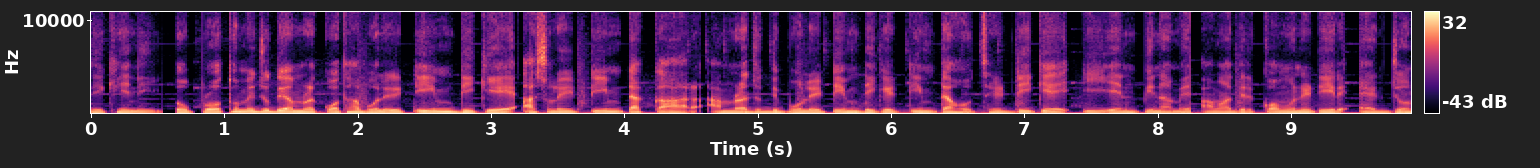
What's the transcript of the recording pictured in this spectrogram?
দেখে নিই। তো প্রথমে যদি আমরা কথা বলি টিম ডিকে আসলে টিমটা কার? আমরা যদি বলি টিম ডিকে টিমটা হচ্ছে ডিকে ইএনপি নামে আমাদের কমিউনিটির একজন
